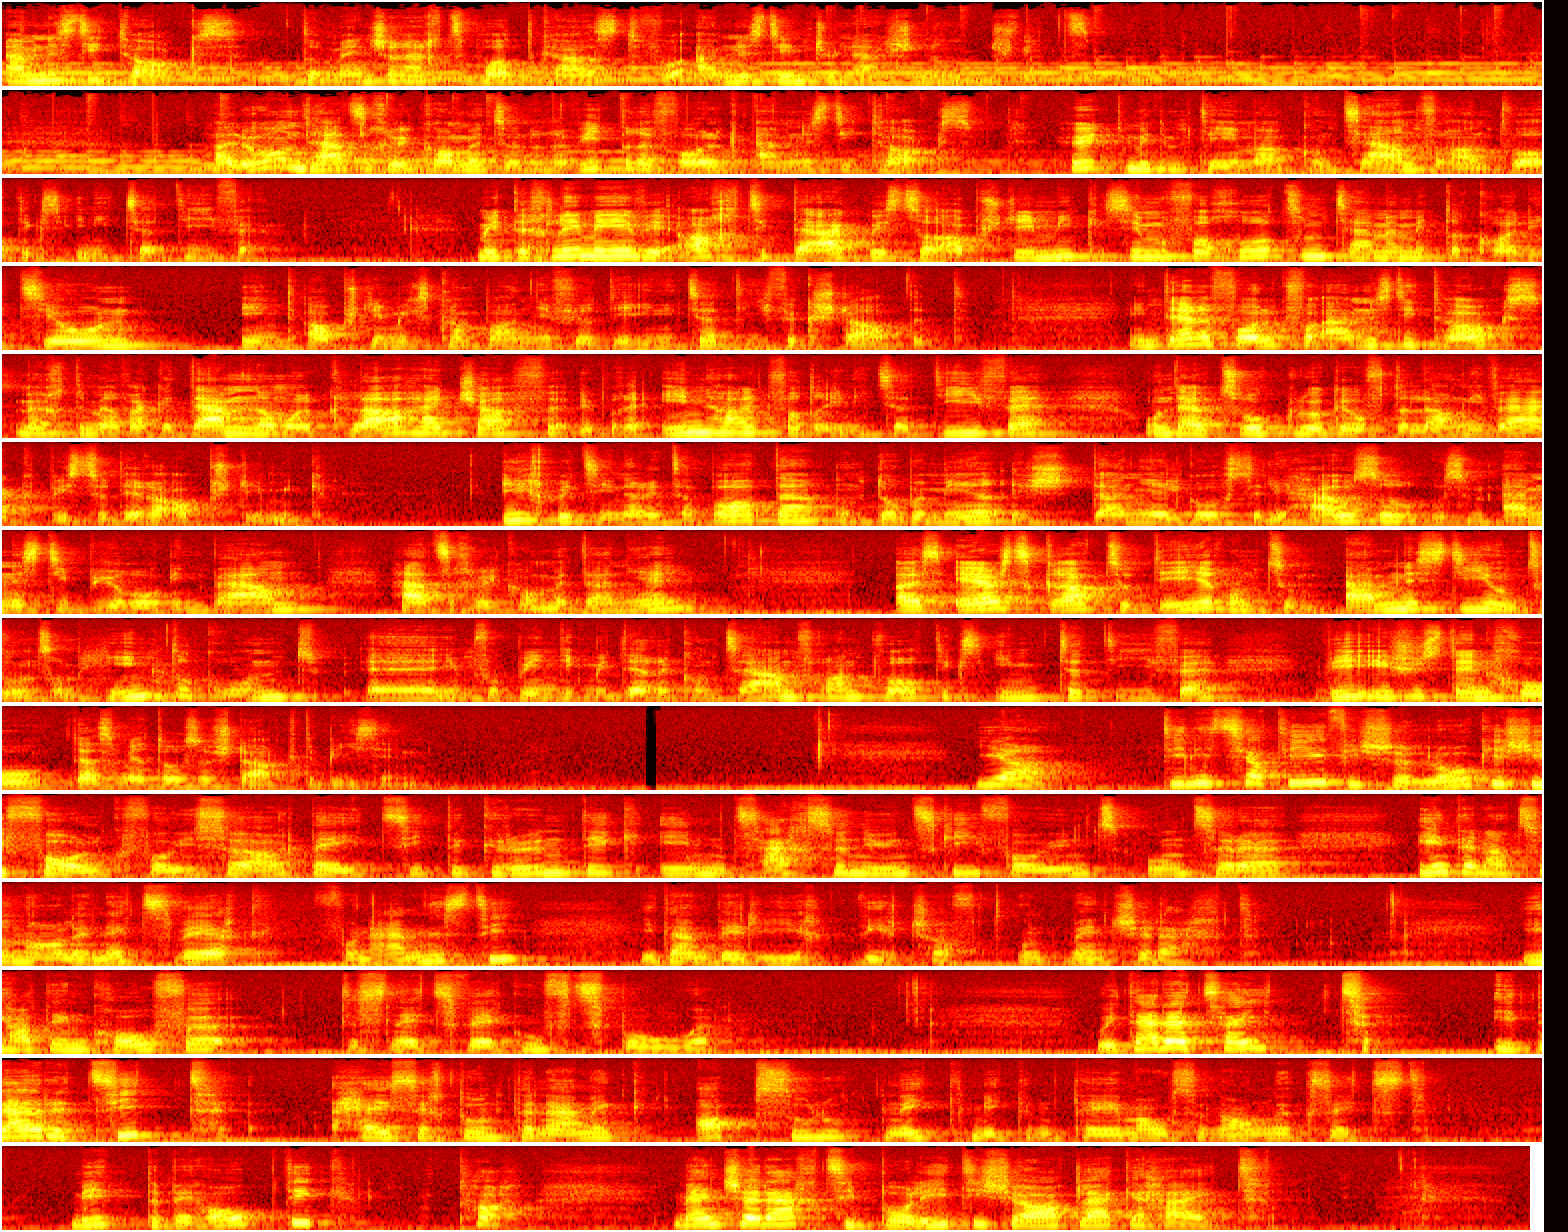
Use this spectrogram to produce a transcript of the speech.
Amnesty Talks, der Menschenrechtspodcast von Amnesty International Schweiz. Hallo und herzlich willkommen zu einer weiteren Folge Amnesty Talks. Heute mit dem Thema Konzernverantwortungsinitiative. Mit etwas mehr wie 80 Tagen bis zur Abstimmung sind wir vor kurzem zusammen mit der Koalition in die Abstimmungskampagne für die Initiative gestartet. In dieser Folge von Amnesty Talks möchten wir wegen dem nochmal Klarheit schaffen über den Inhalt der Initiative und auch zurückschauen auf den langen Weg bis zu dieser Abstimmung. Ich bin Sina Rizzaporta und hier bei mir ist Daniel Gosteli-Hauser aus dem Amnesty-Büro in Bern. Herzlich willkommen, Daniel. Als erstes gerade zu dir und zum Amnesty und zu unserem Hintergrund äh, in Verbindung mit der Konzernverantwortungsinitiative. Wie ist es denn gekommen, dass wir hier so stark dabei sind? Ja, die Initiative ist eine logische Folge unserer Arbeit seit der Gründung im 1996 von uns, unserem internationalen Netzwerk von Amnesty in dem Bereich Wirtschaft und Menschenrecht. Ich habe dann geholfen, das Netzwerk aufzubauen. Und in dieser Zeit, in dieser Zeit haben sich die Unternehmen absolut nicht mit dem Thema auseinandergesetzt. Mit der Behauptung, Menschenrechte sind politische Angelegenheit.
